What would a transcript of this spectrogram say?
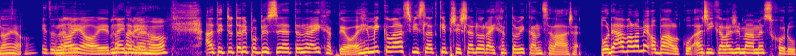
No jo. Je to tady? No jo, je to Najdeme tady. ho. A teď to tady popisuje ten Reichert, jo. Himiková s výsledky přišla do Reichertovy kanceláře. Podávala mi obálku a říkala, že máme schodu.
